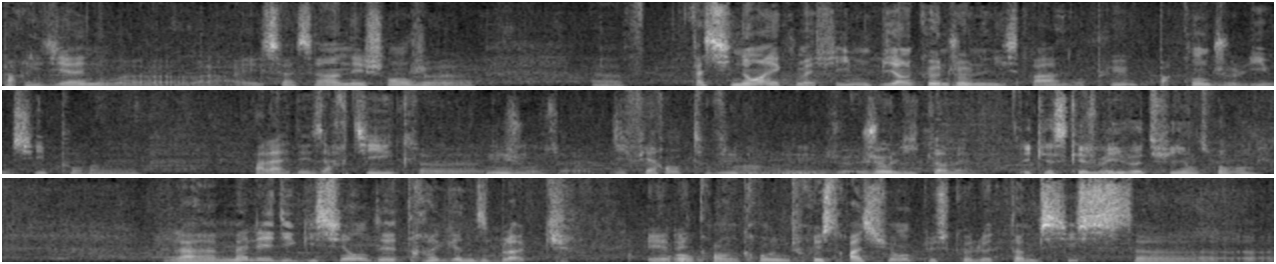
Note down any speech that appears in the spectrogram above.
parisiennes. voilà. Et ça, c'est un échange fascinant avec ma fille, bien que je ne lise pas non plus. Par contre, je lis aussi pour voilà, des articles, euh, des hmm. choses euh, différentes. Hmm, hmm. Je, lis quand même. Et qu'est-ce qu'elle lit, votre fille, en ce moment? La malédiction des Dragon's Block. Et elle est en grande frustration puisque le tome 6 euh,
